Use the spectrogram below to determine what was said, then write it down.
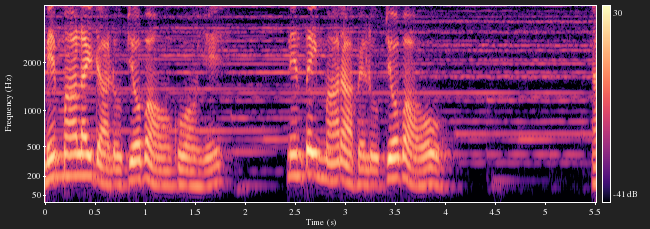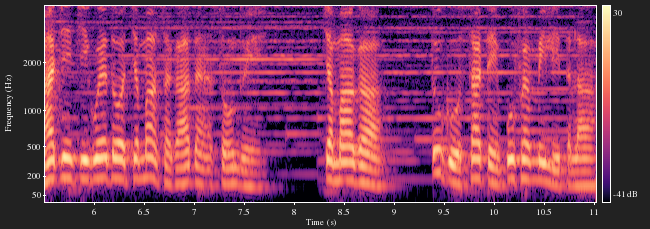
မင်းမားလိုက်တာလို့ပြောပါအောင်ကိုအောင်ရဲ့နှင်းသိမ့်မားတာပဲလို့ပြောပါဦးနာကျင်ကြေကွဲသောကျမစကားတန်အဆုံးတွင် ကျမကသူ့ကိုစတင်ပို့ဖက်မိလေသလား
